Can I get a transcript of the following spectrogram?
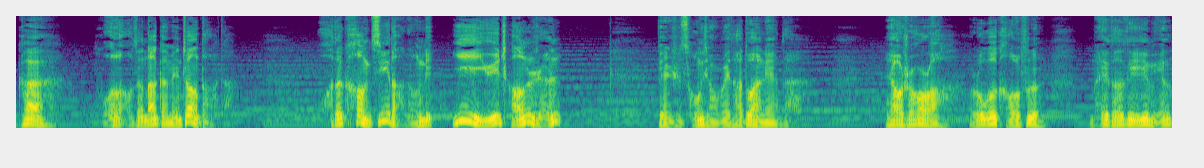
看，我老子拿擀面杖打的，我的抗击打能力异于常人，便是从小为他锻炼的。”小时候啊，如果考试没得第一名，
